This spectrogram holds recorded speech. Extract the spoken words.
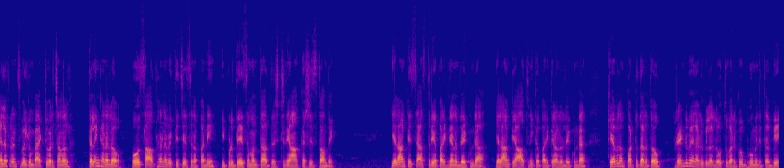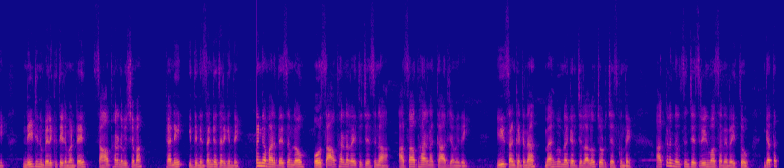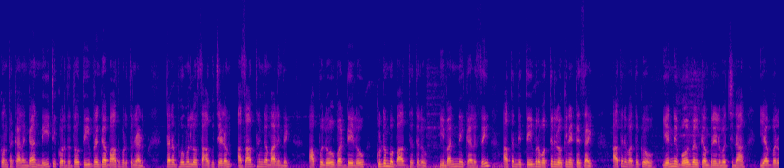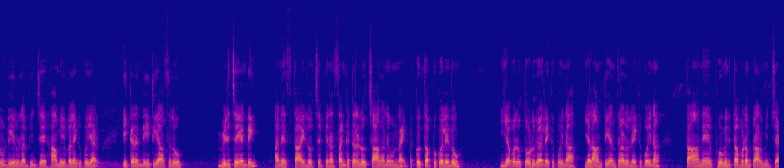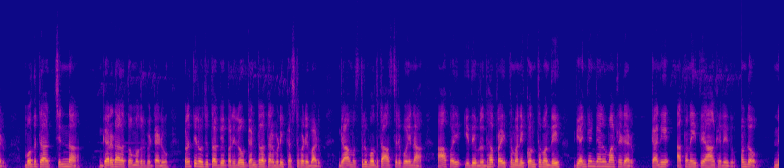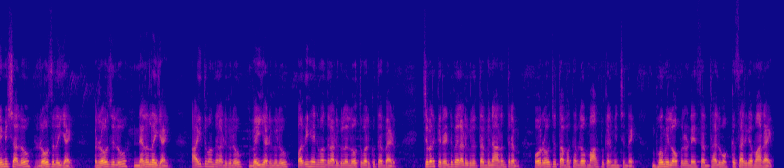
Hello friends welcome back to our channel తెలంగాణలో ఓ సాధారణ వ్యక్తి చేసిన పని ఇప్పుడు దేశమంతా దృష్టిని ఆకర్షిస్తోంది. ఎలాంటి శాస్త్రీయ పరిజ్ఞానం లేకుండా ఎలాంటి ఆధునిక పరికరాలు లేకుండా కేవలం పట్టుదలతో రెండు వేల అడుగుల లోతు వరకు భూమిని తవ్వి నీటిని వెలికి తీయడం అంటే సాధారణ విషయమా? కానీ ఇది నిజంగా జరిగింది. నిజంగా మన దేశంలో ఓ సాధారణ రైతు చేసిన అసాధారణ కార్యం ఇది. ఈ సంఘటన మహబూబ్ నగర్ జిల్లాలో చోటు చేసుకుంది. అక్కడ నివసించే శ్రీనివాస్ అనే రైతు గత కొంతకాలంగా నీటి కొరతతో తీవ్రంగా బాధపడుతున్నాడు. తన భూముల్లో సాగు చేయడం అసాధ్యంగా మారింది. అప్పులు వడ్డీలు కుటుంబ బాధ్యతలు ఇవన్నీ కలిసి అతన్ని తీవ్ర ఒత్తిడిలోకి నెట్టేశాయి. అతని వద్దకు ఎన్ని బోర్వెల్ కంపెనీలు వచ్చినా ఎవ్వరూ నీరు లభించే హామీ ఇవ్వలేకపోయారు. ఇక్కడ నీటి ఆశలు విడిచేయండి అనే స్థాయిలో చెప్పిన సంఘటనలు చాలానే ఉన్నాయి. ఎక్కువ తప్పుకోలేదు. ఎవరు తోడుగా లేకపోయినా ఎలాంటి యంత్రాలు లేకపోయినా తానే భూమిని తవ్వడం ప్రారంభించాడు. మొదట చిన్న గరడాలతో మొదలుపెట్టాడు. ప్రతిరోజు తవ్వే పనిలో గంటల తరబడి కష్టపడేవాడు. గ్రామస్తులు మొదట ఆశ్చర్యపోయినా ఆపై ఇది వృధా ప్రయత్నమని కొంతమంది వ్యంగ్యంగానూ మాట్లాడారు కానీ అతనైతే ఆగలేదు. నిమిషాలు రోజులయ్యాయి. రోజులు నెలలయ్యాయి. ఐదు వందల అడుగులు వెయ్యి అడుగులు పదిహేను వందల అడుగుల లోతు వరకు తవ్వాడు. చివరికి రెండు వేల అడుగులు తవ్విన అనంతరం ఓ రోజు తవ్వకంలో మార్పు కనిపించింది. భూమి లోపలుండే శబ్దాలు ఒక్కసారిగా మారాయి.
